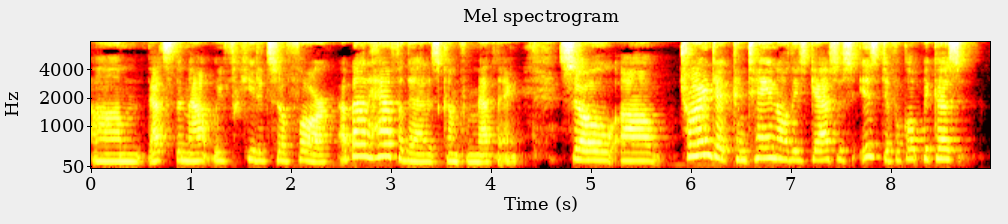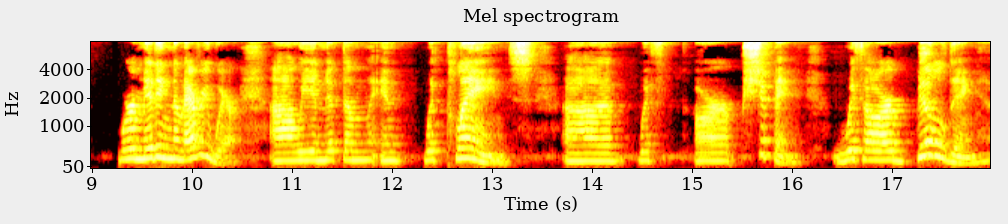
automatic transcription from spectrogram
um, that's the amount we've heated so far. About half of that has come from methane. So, uh, trying to contain all these gases is difficult because we're emitting them everywhere. Uh, we emit them in with planes, uh, with our shipping, with our building,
